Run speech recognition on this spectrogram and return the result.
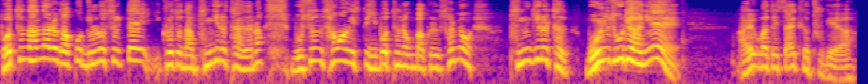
버튼 하나를 갖고 눌렀을 때 그래서 난 분기를 타야 되나? 무슨 상황이 있을 때 이 버튼하고 막 그렇게 설명 분기를 타. 뭔 소리 하니? 알고 봤더니 사이트가 두 개야.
